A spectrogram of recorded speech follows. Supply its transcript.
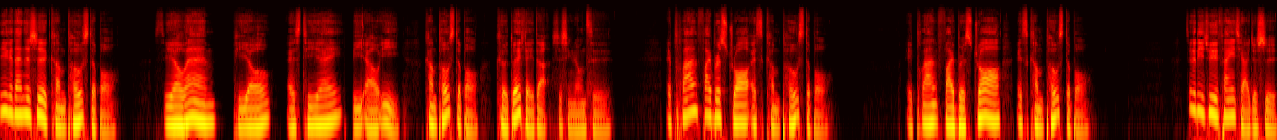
第一个单词是 compostable，c o m p o s t a b l e，compostable 可堆肥的是形容词。A plant fiber straw is compostable. A plant fiber straw is compostable. 这个例句翻译起来就是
